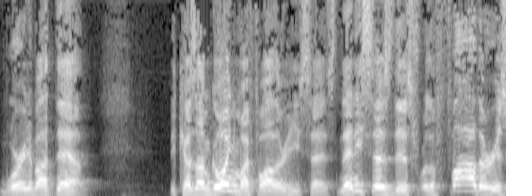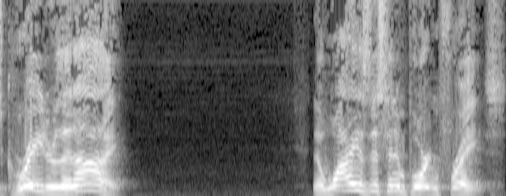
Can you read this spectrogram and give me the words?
worried about them. Because I'm going to my father, he says. And then he says this, for the father is greater than I. Now, why is this an important phrase?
